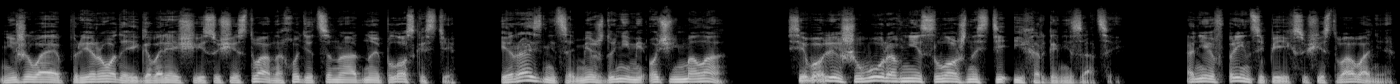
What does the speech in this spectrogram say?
Неживая природа и говорящие существа находятся на одной плоскости, и разница между ними очень мала, всего лишь в уровне сложности их организаций, а не в принципе их существования.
